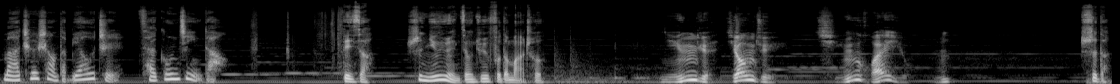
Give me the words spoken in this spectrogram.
马车上的标志，才恭敬道：“殿下，是宁远将军府的马车。”宁远将军秦怀勇。是的。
